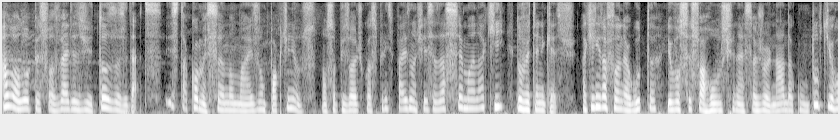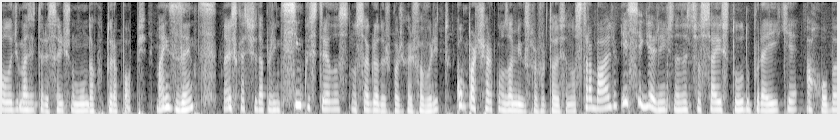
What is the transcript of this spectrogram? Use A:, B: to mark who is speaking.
A: Alô, alô, pessoas velhas de todas as idades. Está começando mais um Pocket News, nosso episódio com as principais notícias da semana aqui do VTNcast. Aqui quem tá falando é a Guta e eu vou ser sua host nessa jornada com tudo que rolou de mais interessante no mundo da cultura pop. Mas antes, não esquece de dar pra gente 5 estrelas no seu agregador de podcast favorito, compartilhar com os amigos para fortalecer nosso trabalho e seguir a gente nas redes sociais, tudo por aí que é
